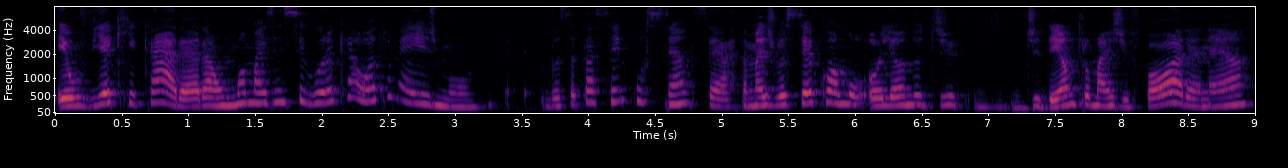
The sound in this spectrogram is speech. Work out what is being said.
eu via que, cara, era uma mais insegura que a outra mesmo. Você tá 100% certa, mas você, como olhando de, de dentro mais de fora, né?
